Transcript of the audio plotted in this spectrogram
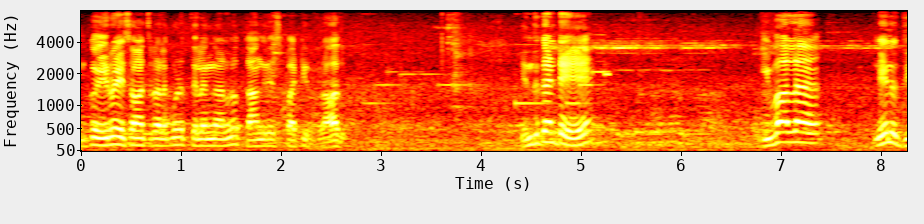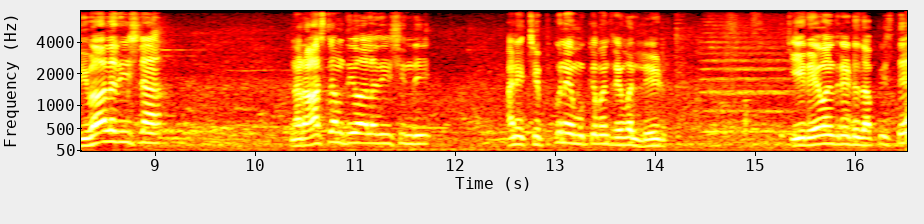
ఇంకో ఇరవై సంవత్సరాలకు కూడా తెలంగాణలో కాంగ్రెస్ పార్టీ రాదు. ఎందుకంటే ఇవాళ నేను దివాలా తీసిన నా రాష్ట్రం దివాలా తీసింది అని చెప్పుకునే ముఖ్యమంత్రి ఎవరు లేడు. ఈ రేవంత్ రెడ్డి తప్పిస్తే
